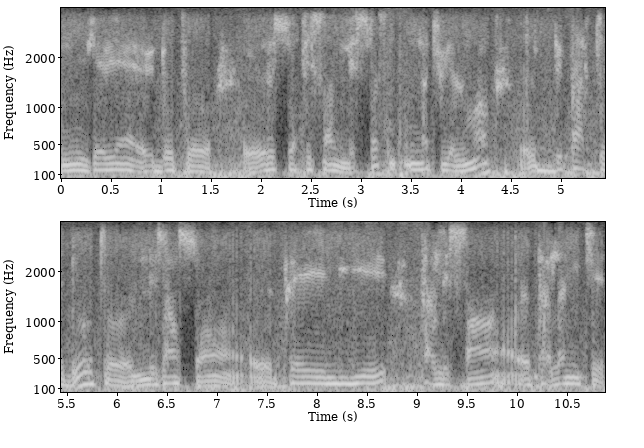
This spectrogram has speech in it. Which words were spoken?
Nigériens et d'autres ressortissants de l'espace, naturellement, de part et d'autre, les gens sont très liés par le sang, par l'amitié.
